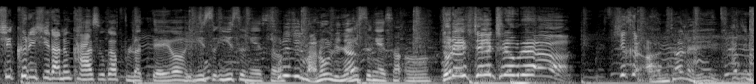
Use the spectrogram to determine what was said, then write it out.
시크릿이라는 가수가 불렀대요. 이승 이승에서. 소리 지르면 안 어울리냐? 이승에서. 어. 노래를 세게 틀어 부르라. 시크릿 안 사네. 하지 마.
